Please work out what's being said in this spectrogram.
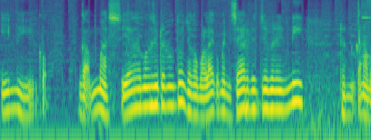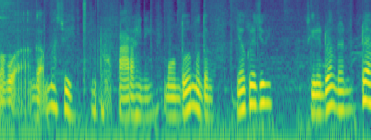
ini kok nggak emas. Ya makasih sudah nonton jangan lupa like comment share channel ini. Dan kenapa gua nggak emas cuy? Parah ini. Monton monton ya oke cuy. Segini doang dan dah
